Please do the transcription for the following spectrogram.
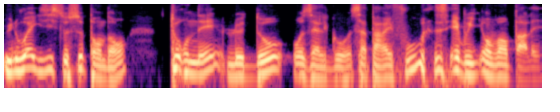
Une voie existe cependant tourner le dos aux algos. Ça paraît fou, et oui, on va en parler.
